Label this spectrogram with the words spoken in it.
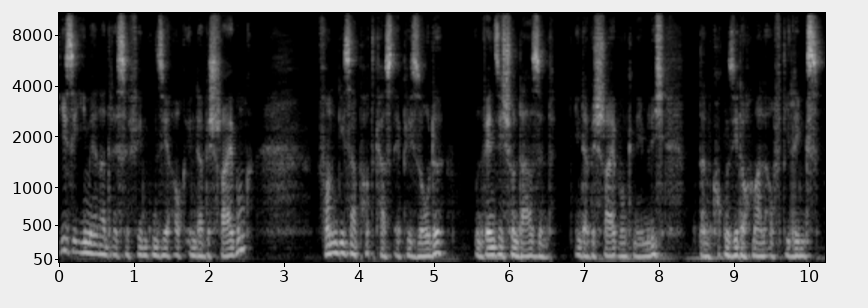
Diese E-Mail-Adresse finden Sie auch in der Beschreibung von dieser Podcast-Episode. Und wenn Sie schon da sind, in der Beschreibung nämlich, dann gucken Sie doch mal auf die Links,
